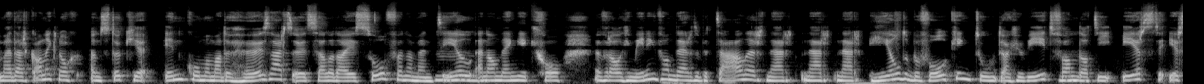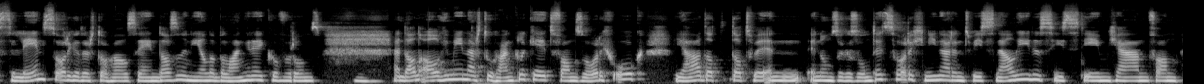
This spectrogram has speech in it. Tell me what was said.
Maar daar kan ik nog een stukje inkomen. Maar de huisarts uitstellen, dat is zo fundamenteel. Mm. En dan denk ik, goh, een veralgemening van derde betaler naar, naar, naar heel de bevolking toe. Dat je weet van Mm. dat die eerste, eerste lijnzorgen er toch al zijn. Dat is een hele belangrijke voor ons. Mm. En dan algemeen naar toegankelijkheid van zorg ook. Ja, dat, dat we in, in onze gezondheidszorg niet naar een twee-snelheden systeem gaan van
